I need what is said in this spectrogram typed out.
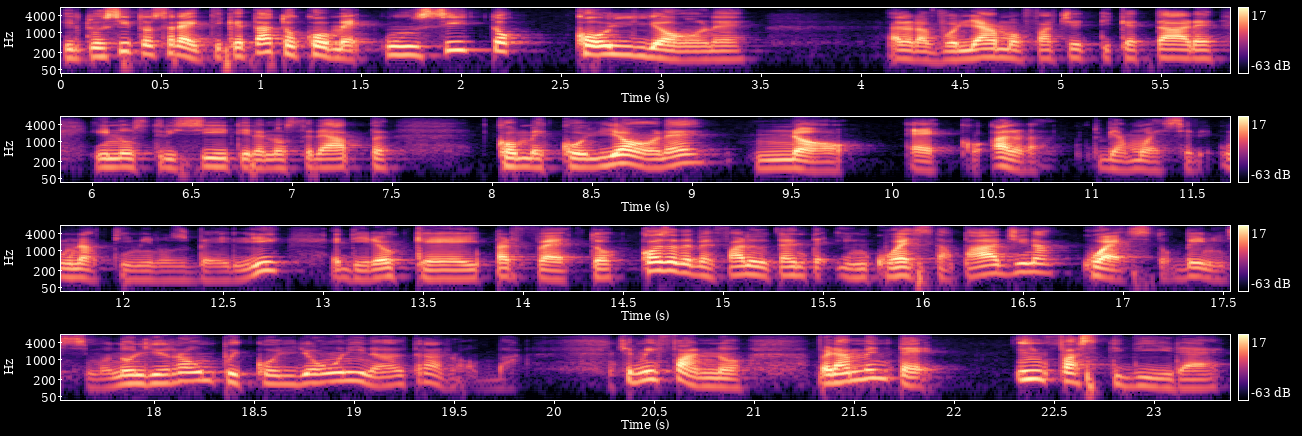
Il tuo sito sarà etichettato come un sito coglione. Allora, vogliamo farci etichettare i nostri siti, le nostre app come coglione? No. Ecco, allora dobbiamo essere un attimino svegli e dire ok, perfetto, cosa deve fare l'utente in questa pagina? Questo, benissimo, non gli rompo i coglioni in altra roba. Cioè mi fanno veramente infastidire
